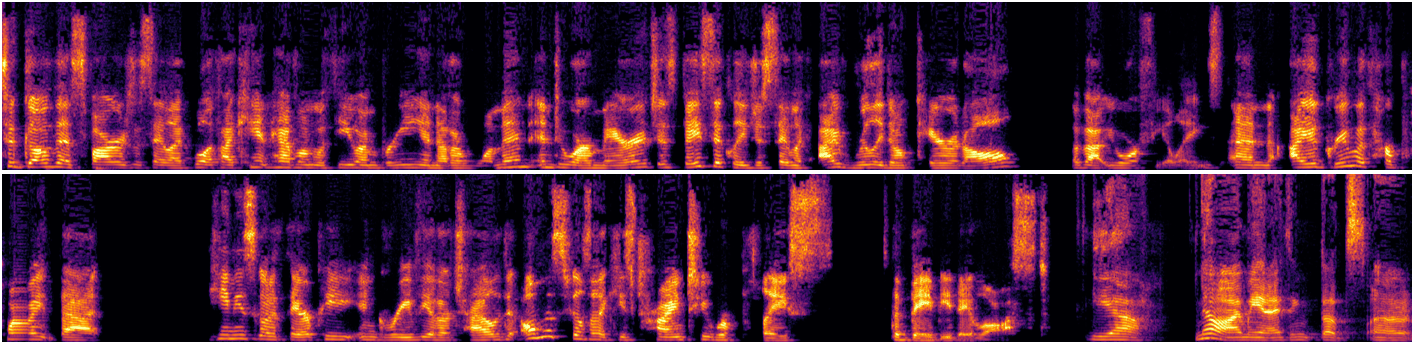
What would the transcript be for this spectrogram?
to go this far as to say like, well, if I can't have one with you, I'm bringing another woman into our marriage is basically just saying like I really don't care at all about your feelings. And I agree with her point that he needs to go to therapy and grieve the other child. It almost feels like he's trying to replace the baby they lost. Yeah. No, I mean, I think that's uh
